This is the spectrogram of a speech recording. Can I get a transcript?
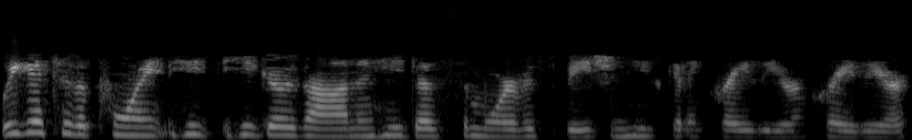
we get to the point. He he goes on and he does some more of his speech, and he's getting crazier and crazier.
